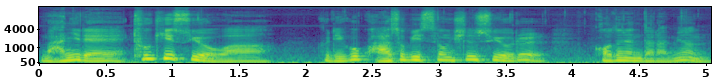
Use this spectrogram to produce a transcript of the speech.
만일에 투기 수요와 그리고 과소비성 실수요를 걷어낸다라면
